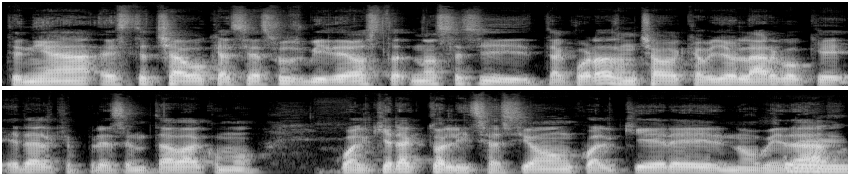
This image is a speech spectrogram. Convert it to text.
Tenía este chavo que hacía sus videos, no sé si te acuerdas, un chavo de cabello largo que era el que presentaba como cualquier actualización, cualquier eh, novedad.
